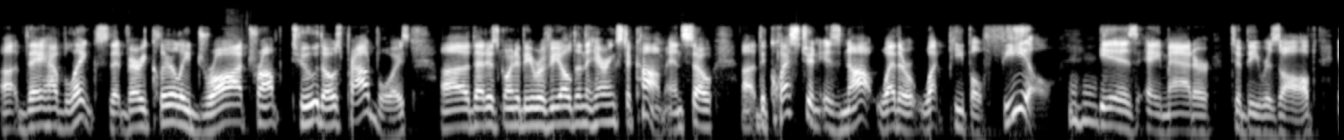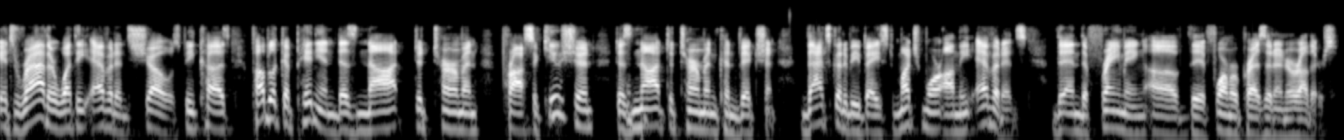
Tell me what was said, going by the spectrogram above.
uh, they have links that very clearly draw Trump to those Proud Boys uh, that is going to be revealed in the hearings to come. And so uh, the question is not whether what people feel mm-hmm. is a matter to be resolved. It's rather what the evidence shows because public opinion does not determine prosecution, does mm-hmm. not determine conviction. That's going to be based much more on the evidence than the framing of the former president or others.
